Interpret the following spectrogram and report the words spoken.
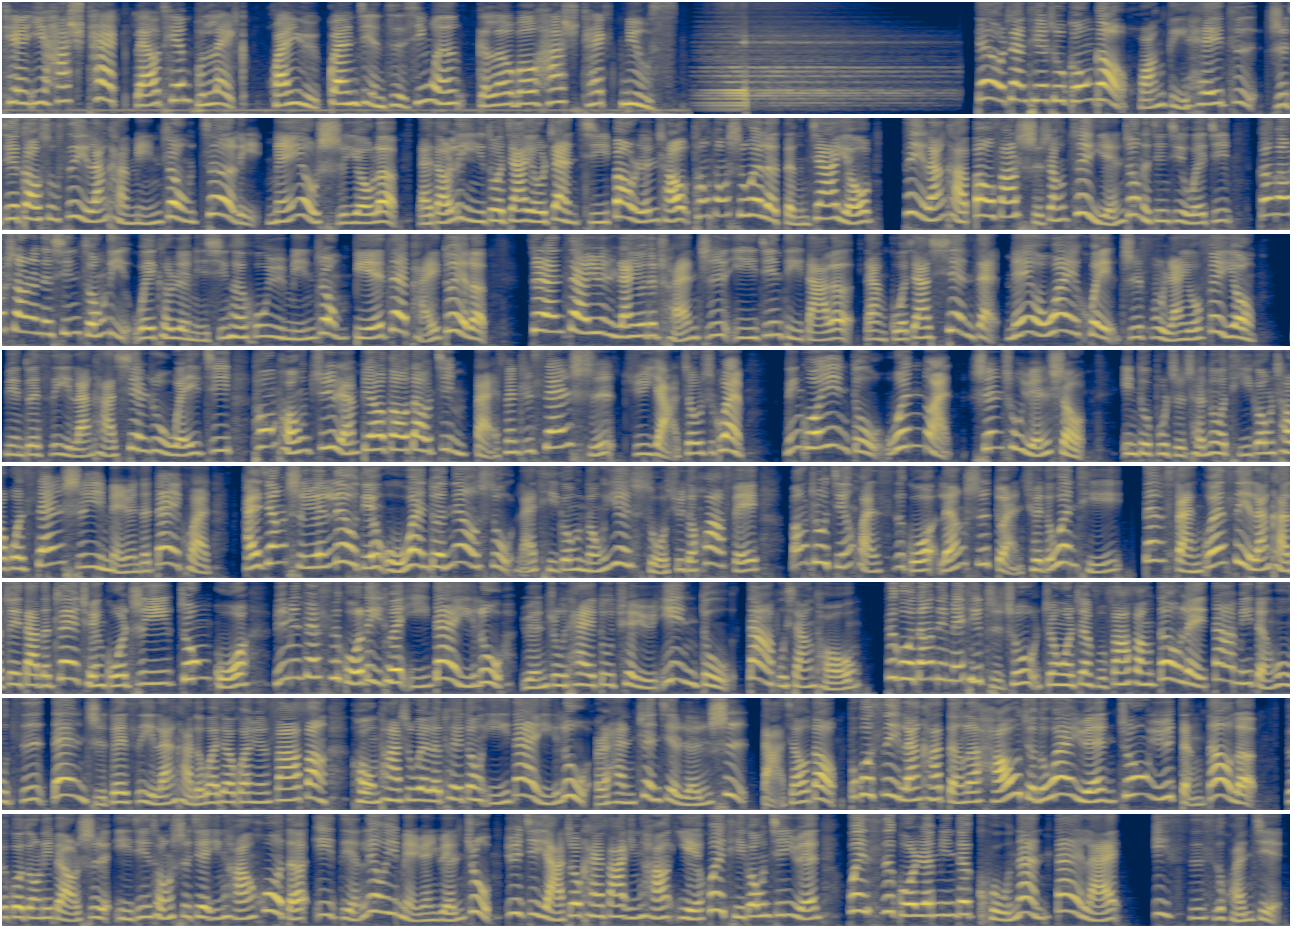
天一 hashtag 聊天不累，寰宇关键字新闻 global hashtag news。加油站贴出公告，黄底黑字直接告诉斯里兰卡民众，这里没有石油了。来到另一座加油站，挤爆人潮，通通是为了等加油。斯里兰卡爆发史上最严重的经济危机，刚刚上任的新总理威克瑞米辛赫呼吁民众别再排队了。虽然载运燃油的船只已经抵达了，但国家现在没有外汇支付燃油费用。面对斯里兰卡陷入危机，通膨居然飙高到近百分之三十，居亚洲之冠。邻国印度温暖伸出援手。印度不止承诺提供超过三十亿美元的贷款，还将驰援六点五万吨尿素来提供农业所需的化肥，帮助减缓四国粮食短缺的问题。但反观斯里兰卡最大的债权国之一中国，明明在四国力推“一带一路”，援助态度却与印度大不相同。四国当地媒体指出，中国政府发放豆类、大米等物资，但只对斯里兰卡的外交官员发放，恐怕是为了推动“一带一路”而和政界人士打交道。不过，斯里兰卡等了好久的外援，终于等到了。四国总理表示，已经从世界银行获得一点六亿美元援助，预计亚洲开发银行也会提供金援，为四国人民的苦难带来一丝丝缓解。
